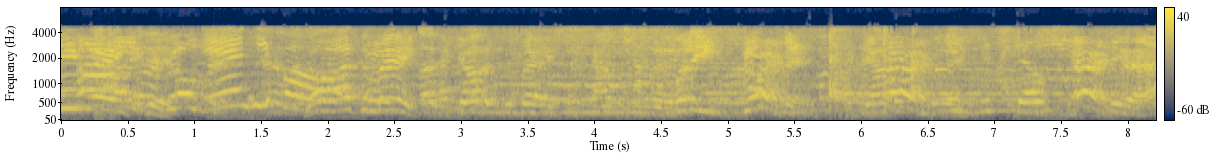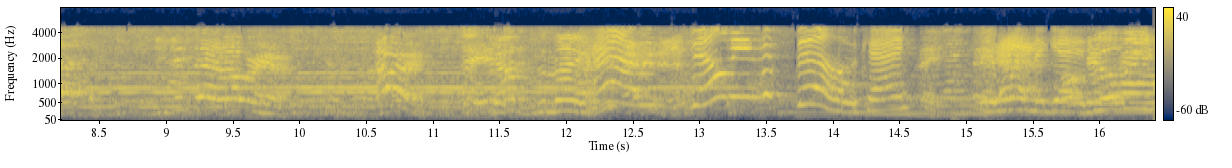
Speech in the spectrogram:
he makes it. And he falls. No, that's a make. But he built it. Is this still? See that? You did that over here. That's the make. Hey, I was filming the still, okay? They won the game. Okay, Filming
